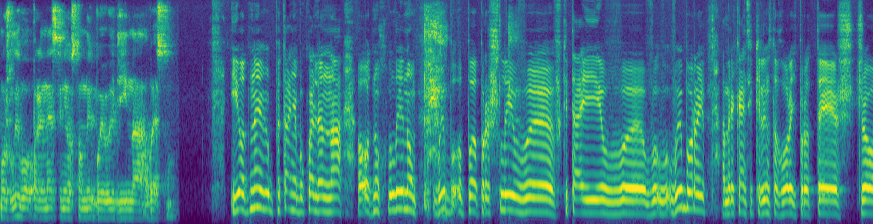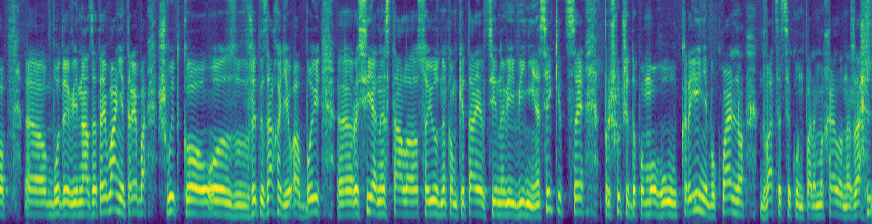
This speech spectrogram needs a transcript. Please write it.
можливого перенесення основних бойових дій на весну. І одне питання буквально на одну хвилину. Ви пройшли в, в Китаї в, в вибори. Американське керівництво говорить про те, що е, буде війна за Тайвань. і Треба швидко вжити заходів, аби е, Росія не стала союзником Китаю в цій новій війні. Наскільки це пришвидшить допомогу Україні? Буквально 20 секунд, пане Михайло. На жаль,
